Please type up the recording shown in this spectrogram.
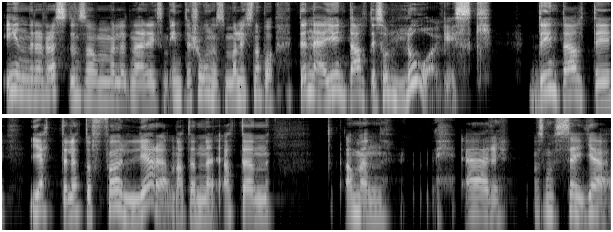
inre rösten, som, eller den här liksom intentionen som man lyssnar på, den är ju inte alltid så logisk. Det är inte alltid jättelätt att följa den. Att den, att den ja, men, är vad ska man säga,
